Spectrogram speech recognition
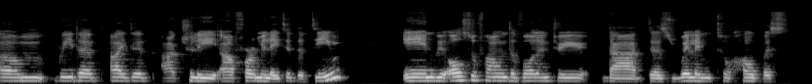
um, we did, I did actually uh, formulated the team. And we also found a volunteer that is willing to help us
